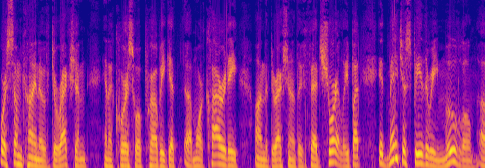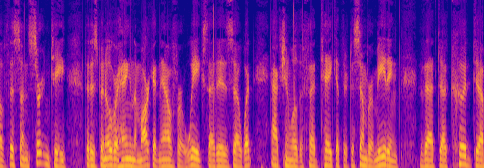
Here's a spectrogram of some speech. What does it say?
or some kind of direction. And of course, we'll probably get uh, more clarity on the direction of the Fed shortly. But it may just be the removal of this uncertainty that has been overhanging the market now for weeks. That is, uh, what action will the Fed take at their December meeting that uh, could uh,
